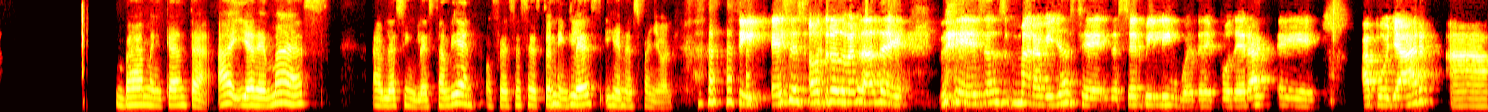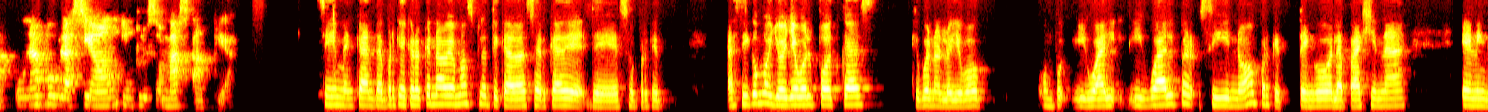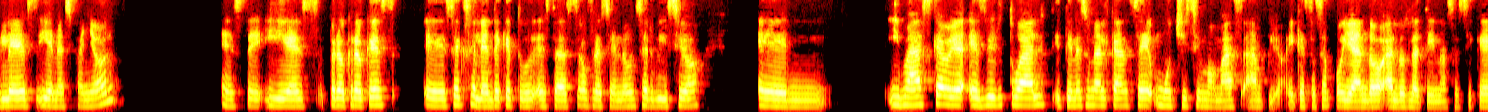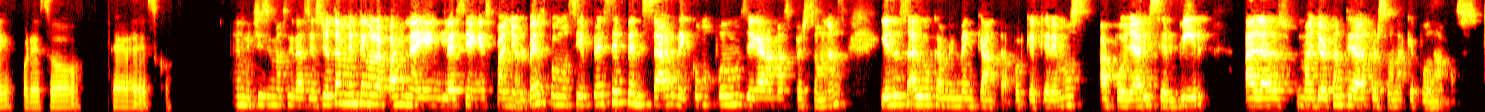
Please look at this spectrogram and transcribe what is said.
Va, me encanta. Ah, y además, hablas inglés también, ofreces esto en inglés y en español. Sí, ese es otro de verdad de, esas maravillas de, ser bilingüe, de poder eh, apoyar a una población incluso más amplia. Sí, me encanta, porque creo que no habíamos platicado acerca de, eso, porque así como yo llevo el podcast, que bueno, lo llevo igual, igual, pero sí, ¿no? Porque tengo la página en inglés y en español, este, y es, pero creo que es, es excelente que tú estás ofreciendo un servicio y más que es virtual y tienes un alcance muchísimo más amplio y que estás apoyando a los latinos. Así que por eso te agradezco. muchísimas gracias. Yo también tengo la página ahí en inglés y en español. ¿Ves? Como siempre, ese pensar de cómo podemos llegar a más personas. Y eso es algo que a mí me encanta porque queremos apoyar y servir a la mayor cantidad de personas que podamos.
